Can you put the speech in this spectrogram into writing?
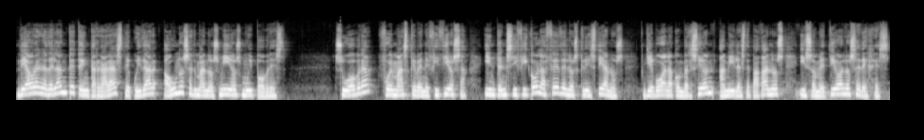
De ahora en adelante te encargarás de cuidar a unos hermanos míos muy pobres. Su obra fue más que beneficiosa, intensificó la fe de los cristianos, llevó a la conversión a miles de paganos y sometió a los herejes.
